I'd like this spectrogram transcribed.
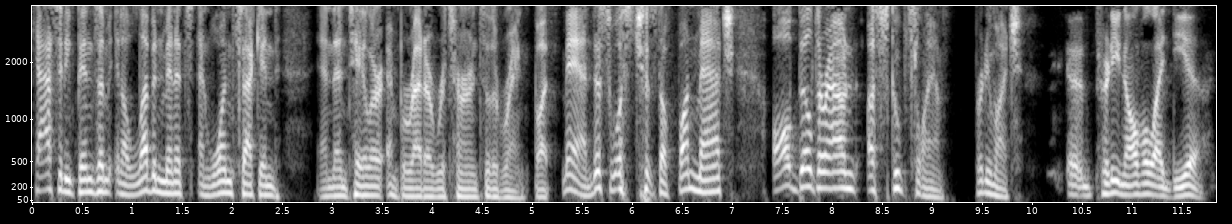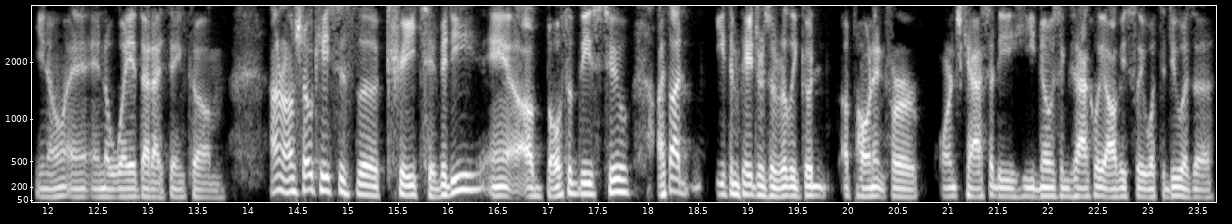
Cassidy pins him in 11 minutes and one second. And then Taylor and Beretta return to the ring. But man, this was just a fun match, all built around a scoop slam, pretty much a pretty novel idea, you know, in, a way that I think, um, I don't know, showcases the creativity of both of these two. I thought Ethan Page was a really good opponent for Orange Cassidy. He knows exactly, obviously, what to do as a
